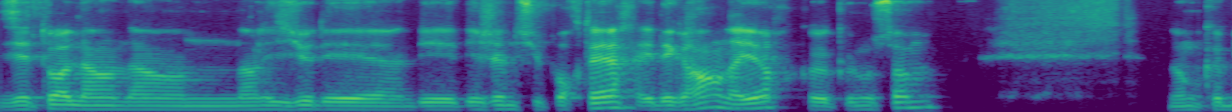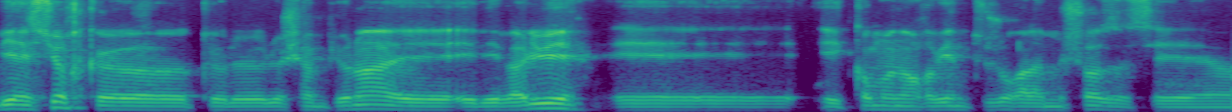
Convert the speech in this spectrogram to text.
des étoiles dans, les yeux des, jeunes supporters et des grands d'ailleurs que, nous sommes. Donc, bien sûr que, le, championnat est, dévalué. Et, comme on en revient toujours à la même chose, c'est, euh,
